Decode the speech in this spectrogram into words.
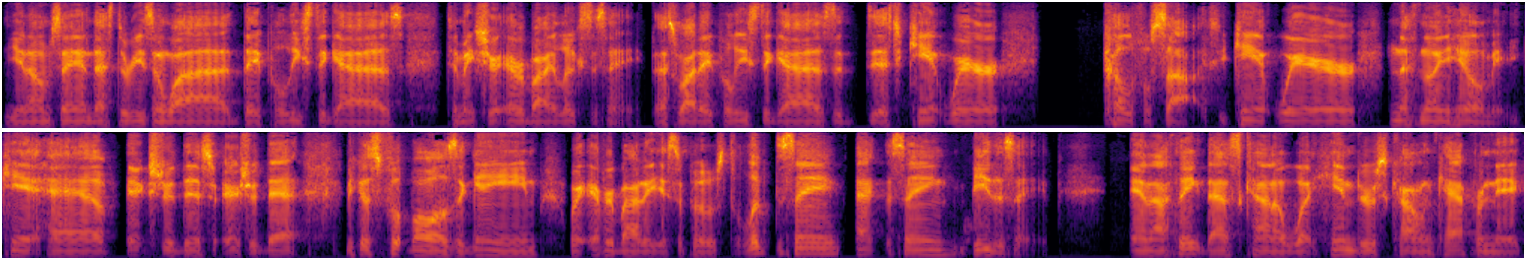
You know what I'm saying? That's the reason why they police the guys to make sure everybody looks the same. That's why they police the guys that, that you can't wear colorful socks. You can't wear nothing on your helmet. You can't have extra this or extra that because football is a game where everybody is supposed to look the same, act the same, be the same. And I think that's kind of what hinders Colin Kaepernick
